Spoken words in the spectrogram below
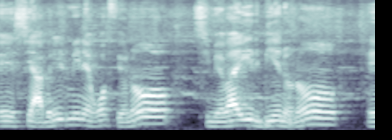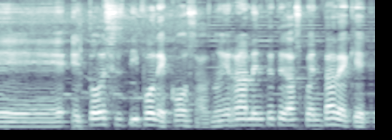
eh, si abrir mi negocio o no, si me va a ir bien o no, eh, todo ese tipo de cosas, ¿no? Y realmente te das cuenta de que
